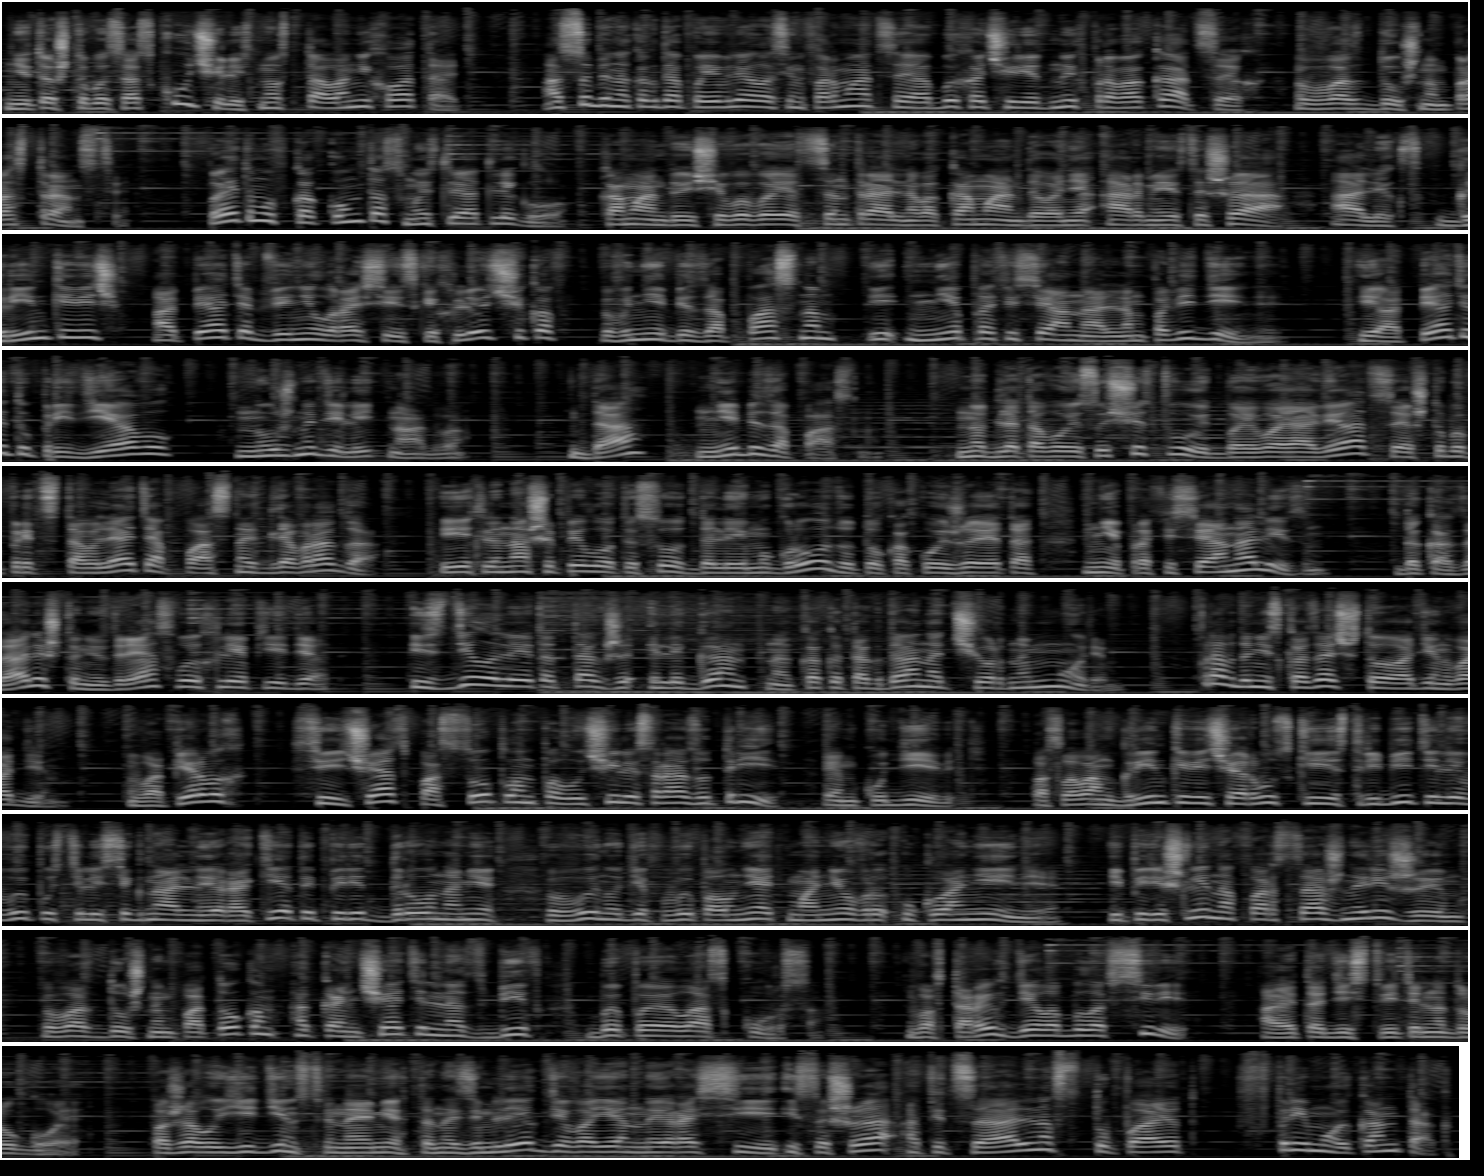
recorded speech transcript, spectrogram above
Не то чтобы соскучились, но стало не хватать. Особенно, когда появлялась информация об их очередных провокациях в воздушном пространстве. Поэтому в каком-то смысле отлегло. Командующий ВВС Центрального командования армии США Алекс Гринкевич опять обвинил российских летчиков в небезопасном и непрофессиональном поведении. И опять эту предъяву нужно делить на два. Да, небезопасно. Но для того и существует боевая авиация, чтобы представлять опасность для врага. И если наши пилоты создали им угрозу, то какой же это непрофессионализм? Доказали, что не зря свой хлеб едят. И сделали это так же элегантно, как и тогда над Черным морем. Правда, не сказать, что один в один. Во-первых, сейчас по соплам получили сразу три МК-9. По словам Гринковича, русские истребители выпустили сигнальные ракеты перед дронами, вынудив выполнять маневры уклонения, и перешли на форсажный режим, воздушным потоком окончательно сбив БПЛА с курса. Во-вторых, дело было в Сирии, а это действительно другое. Пожалуй, единственное место на Земле, где военные России и США официально вступают в прямой контакт.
